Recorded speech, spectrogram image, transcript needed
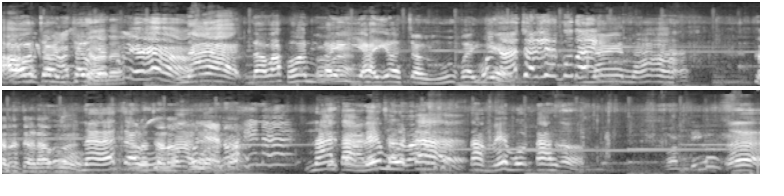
ના ચડજો. ચડાવે. ના દવા કોણ લઈ આવ્યો ચડવું ભાઈ ના ચડી શકું ભાઈ. ના તને ચડાવો. ના ચડવું મારે. નેનો હી ને. ના તમે મોટા તમે મોટા છો. હા.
